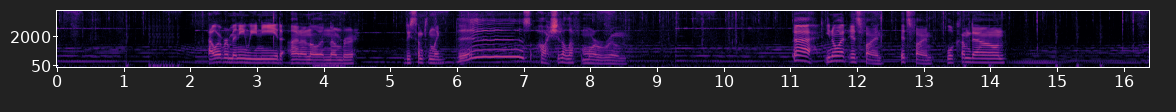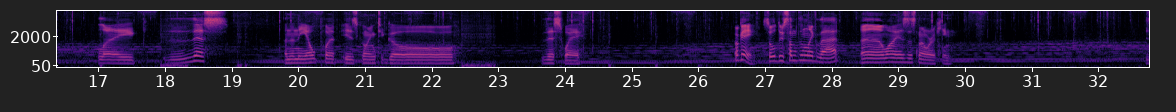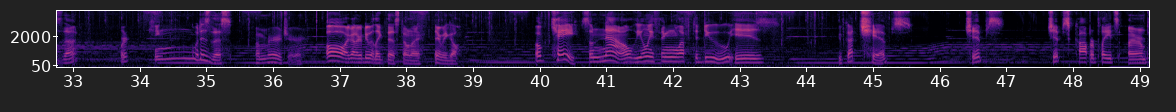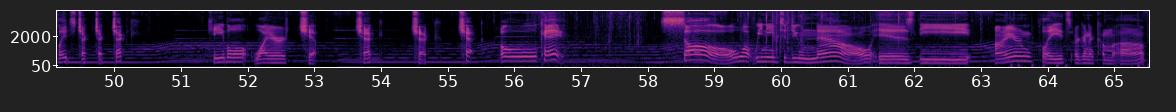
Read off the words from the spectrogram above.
However many we need, I don't know the number. Do something like this. Oh, I should have left more room. Ah, you know what? It's fine. It's fine. We'll come down like this. And then the output is going to go this way. Okay, so we'll do something like that. Uh, why is this not working? Is that working? What is this? A merger. Oh, I gotta do it like this, don't I? There we go. Okay, so now the only thing left to do is... We've got chips. Chips. Chips, copper plates, iron plates. Check, check, check. Cable, wire, chip. Check, check, check. Okay. So, what we need to do now is the iron plates are going to come up.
